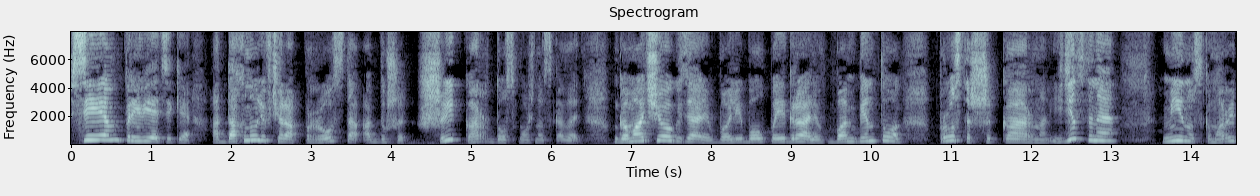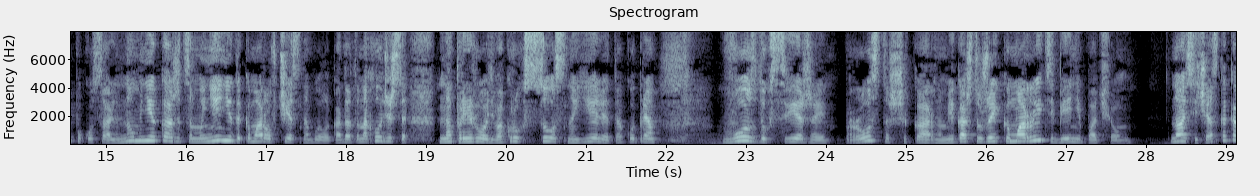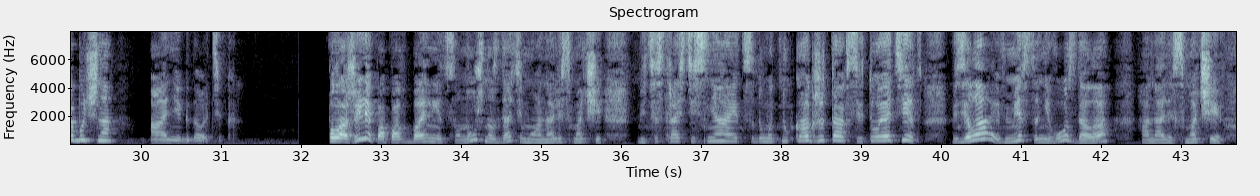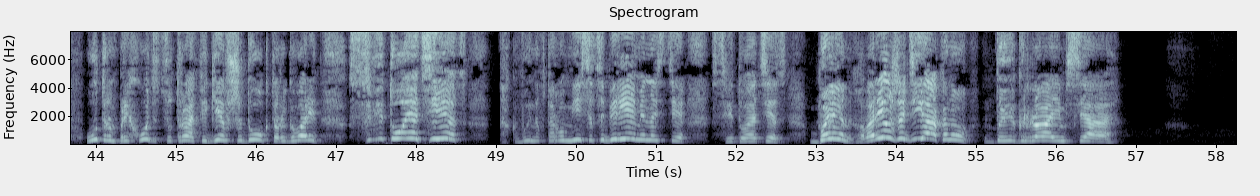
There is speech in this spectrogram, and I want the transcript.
Всем приветики! Отдохнули вчера просто от души. Шикардос, можно сказать. Гамачок взяли, в волейбол поиграли, в бомбинтон. Просто шикарно. Единственное, минус, комары покусали. Но мне кажется, мне не до комаров, честно было. Когда ты находишься на природе, вокруг сосны, ели, такой прям воздух свежий. Просто шикарно. Мне кажется, уже и комары тебе ни почем. Ну а сейчас, как обычно, Анекдотик. Положили папа в больницу, нужно сдать ему анализ мочи. Медсестра стесняется, думает, ну как же так, святой отец? Взяла и вместо него сдала анализ мочи. Утром приходит с утра офигевший доктор и говорит, святой отец, так вы на втором месяце беременности, святой отец. Блин, говорил же дьякону, доиграемся.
